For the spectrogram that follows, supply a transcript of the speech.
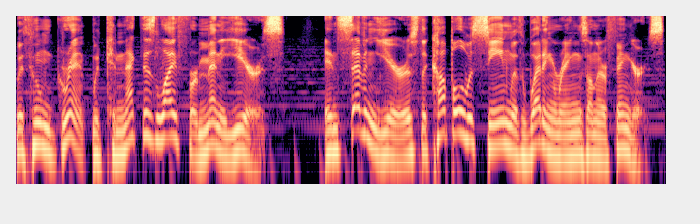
with whom Grint would connect his life for many years. In seven years, the couple was seen with wedding rings on their fingers.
